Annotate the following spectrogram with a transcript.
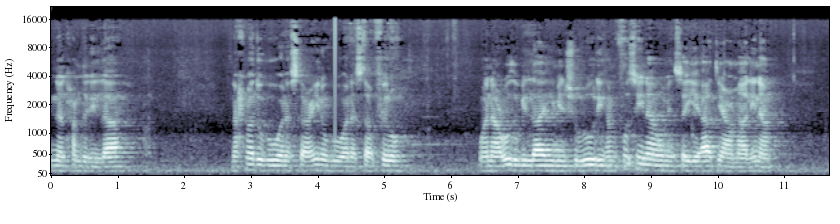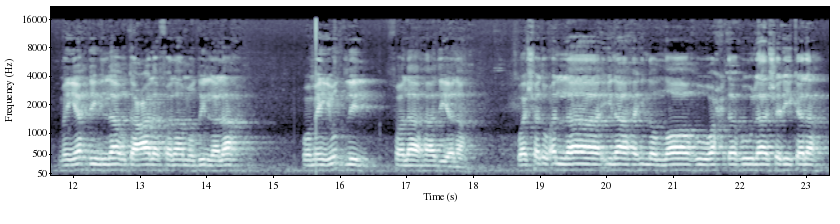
إن الحمد لله نحمده ونستعينه ونستغفره ونعوذ بالله من شرور أنفسنا ومن سيئات أعمالنا. من يهده الله تعالى فلا مضل له ومن يضلل فلا هادي له. وأشهد أن لا إله إلا الله وحده لا شريك له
